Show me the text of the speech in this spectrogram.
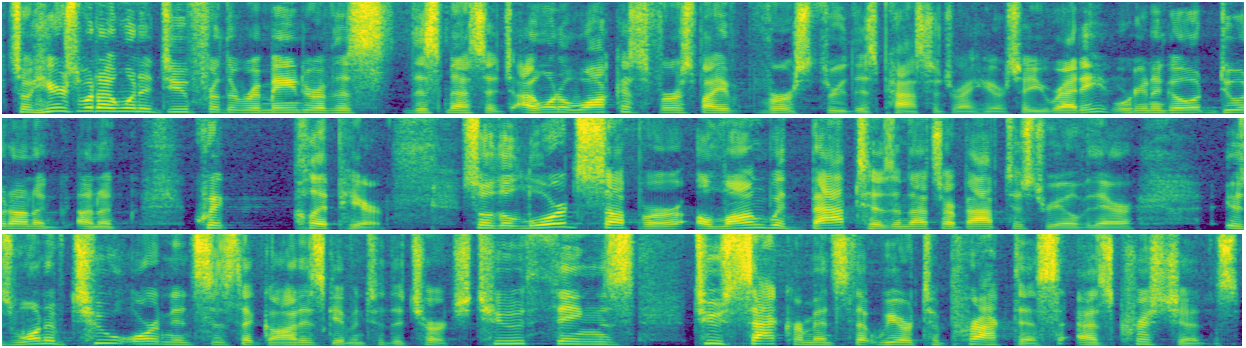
So here's what I want to do for the remainder of this, this message. I want to walk us verse by verse through this passage right here. So you ready? We're going to go do it on a, on a quick clip here. So the Lord's Supper, along with baptism, that's our baptistry over there, is one of two ordinances that God has given to the church. Two things, two sacraments that we are to practice as Christians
